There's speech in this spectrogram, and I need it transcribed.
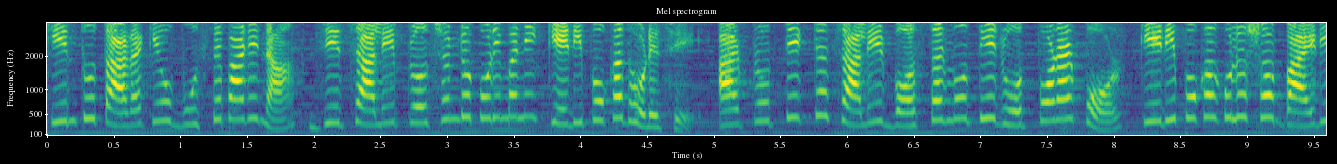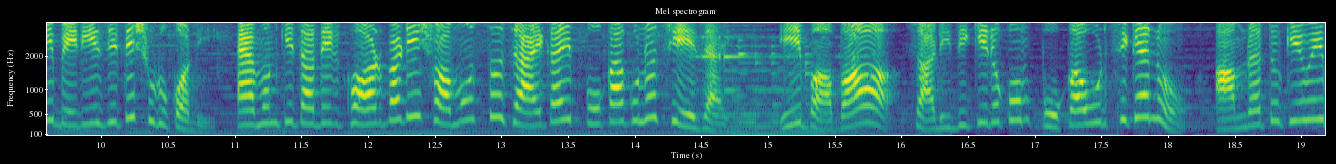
কিন্তু তারা কেউ বুঝতে পারে না যে চালে প্রচণ্ড পরিমাণে কেড়ি পোকা ধরেছে। আর প্রত্যেকটা চালের বস্তার মধ্যে রোদ পড়ার পর কেড়ি পোকাগুলো সব বাইরে বেরিয়ে যেতে শুরু করে। এমনকি তাদের ঘর বাড়ির সমস্ত জায়গায় পোকাগুলো ছেয়ে যায়। এ বাবা, চারিদিকে এরকম পোকা উঠছে কেন? আমরা তো কেউ এই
